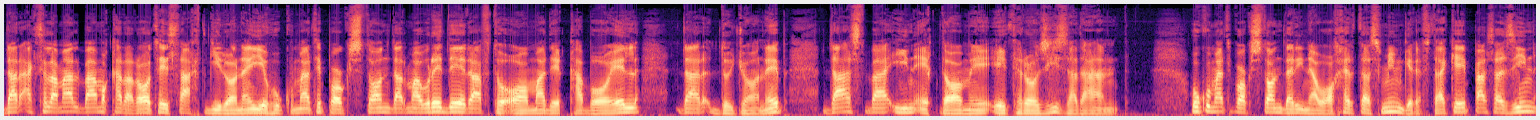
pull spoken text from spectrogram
در عکس العمل به مقررات سختگیرانه حکومت پاکستان در مورد رفت و آمد قبایل در دو جانب دست به این اقدام اعتراضی زدند. حکومت پاکستان در این اواخر تصمیم گرفته که پس از این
